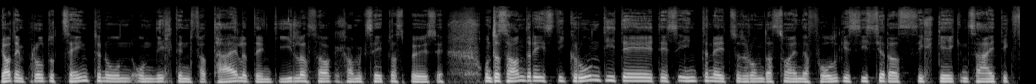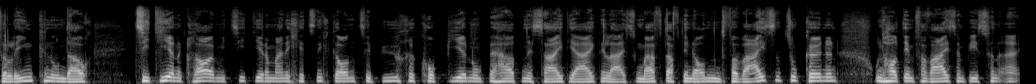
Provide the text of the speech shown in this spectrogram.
ja, den Produzenten und, und nicht den Verteiler, den Dealer, sage ich, habe ich etwas böse. Und das andere ist die Grundidee des Internets, warum das so ein Erfolg ist, ist ja, dass sich gegenseitig verlinken und auch zitieren. Klar, mit zitieren meine ich jetzt nicht ganze Bücher kopieren und behaupten, es sei die eigene Leistung. Man auf den anderen verweisen zu können und halt den Verweis ein bisschen äh,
